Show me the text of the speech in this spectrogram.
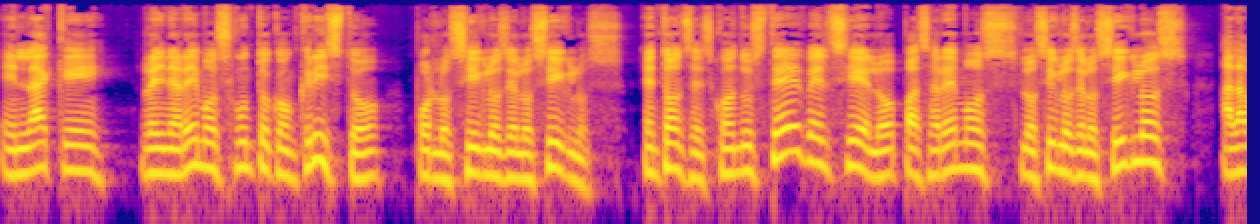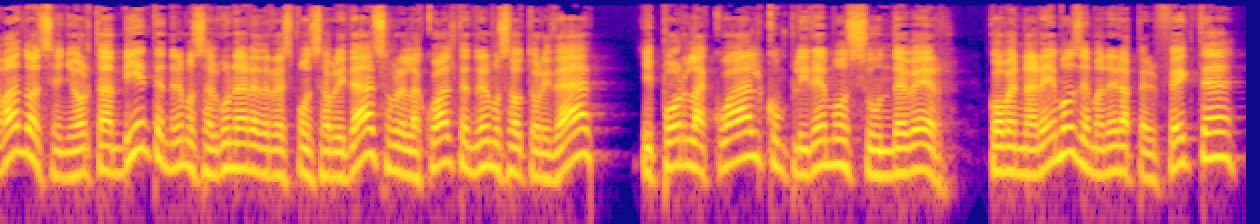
en la que reinaremos junto con Cristo por los siglos de los siglos. Entonces, cuando usted ve el cielo, pasaremos los siglos de los siglos alabando al Señor, también tendremos algún área de responsabilidad sobre la cual tendremos autoridad y por la cual cumpliremos un deber. Gobernaremos de manera perfecta,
